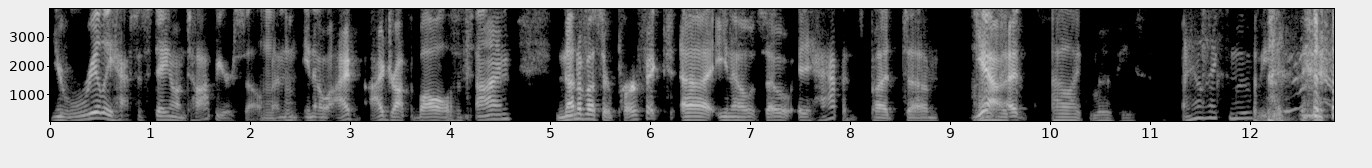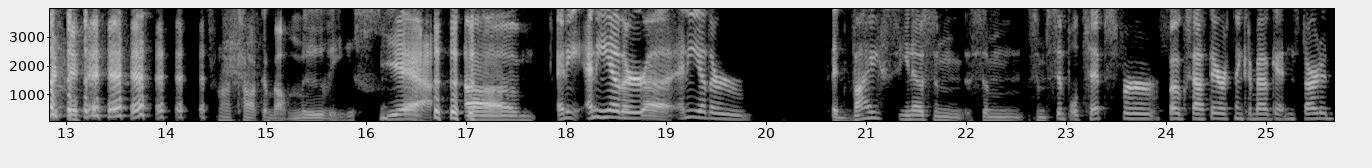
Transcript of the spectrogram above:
you really have to stay on top of yourself and Mhm. you know i i drop the ball all the time none of us are perfect uh you know so it happens but um yeah I like, I like movies. i, I like movies I want to talk about movies. yeah um any any other uh any other advice you know some some some simple tips for folks out there thinking about getting started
